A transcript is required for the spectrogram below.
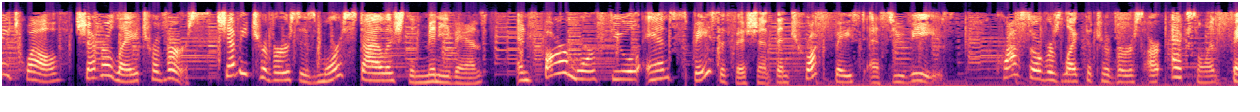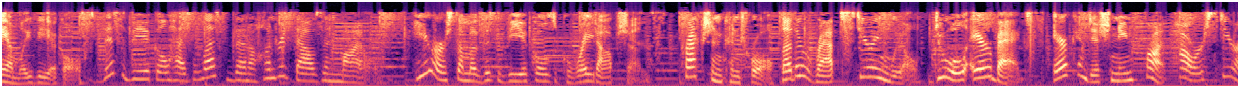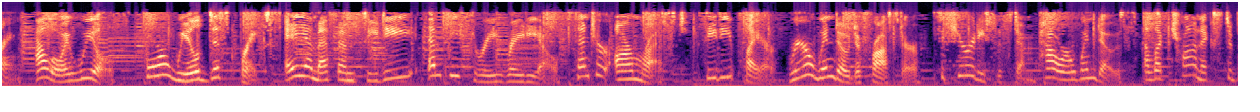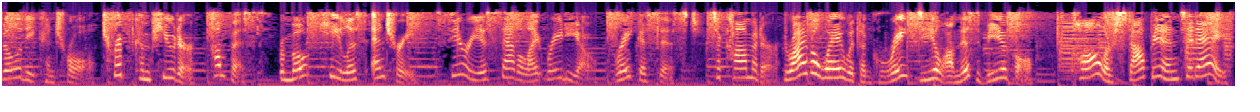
2012 Chevrolet Traverse. Chevy Traverse is more stylish than minivans and far more fuel and space efficient than truck-based SUVs. Crossovers like the Traverse are excellent family vehicles. This vehicle has less than 100,000 miles. Here are some of this vehicle's great options. Traction control, leather wrapped steering wheel, dual airbags, air conditioning front, power steering, alloy wheels, four-wheel disc brakes, AM FM CD, MP3 radio, center armrest, CD player, rear window defroster, security system, power windows, electronic stability control, trip computer, compass, remote keyless entry, Sirius satellite radio, brake assist, tachometer. Drive away with a great deal on this vehicle. Call or stop in today.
